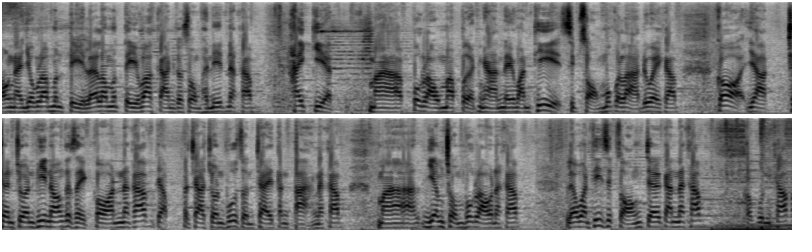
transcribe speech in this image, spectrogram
รองนายกรัฐมนตรีและรัฐมนตรีว่าการกระทรวงพาณิชย์นะครับ ให้เกียรติมาพวกเรามาเปิดงานในวันที่ 12 มกราด้วยครับ ก็อยากเชิญชวนพี่น้องเกษตรกรนะครับกับประชาชนผู้สนใจต่างๆนะครับ มาเยี่ยมชมพวกเรานะครับ แล้ววันที่ 12 เจอกันนะครับ ขอบคุณครับ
